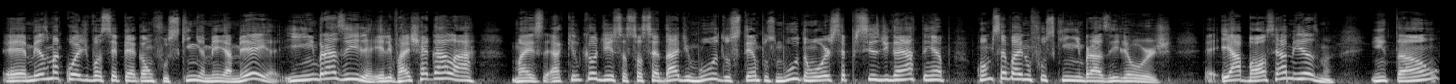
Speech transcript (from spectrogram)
É a mesma coisa de você pegar um Fusquinha 66 e ir em Brasília. Ele vai chegar lá. Mas é aquilo que eu disse, a sociedade muda, os tempos mudam. Hoje você precisa de ganhar tempo. Como você vai no Fusquinha em Brasília hoje? É, e a balsa é a mesma. Então,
